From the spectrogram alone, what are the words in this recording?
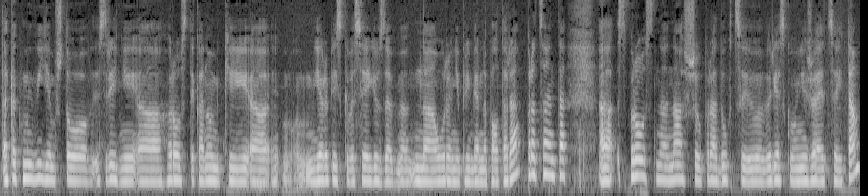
так как мы видим, что средний э, рост экономики э, Европейского Союза на уровне примерно полтора процента, э, спрос на нашу продукцию резко унижается и там,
